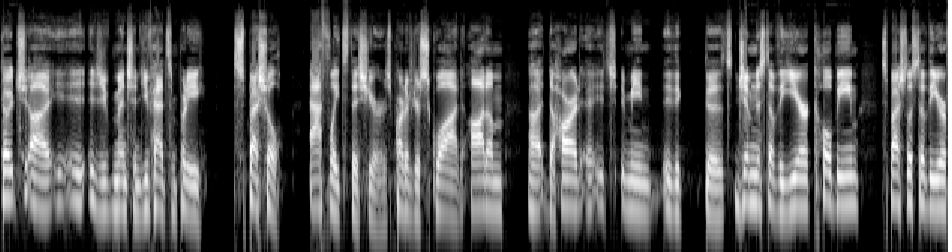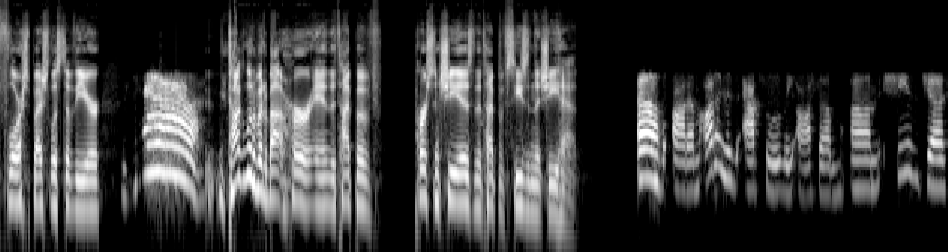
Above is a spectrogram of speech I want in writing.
Coach, uh, as you've mentioned, you've had some pretty special athletes this year as part of your squad. Autumn uh, DeHarde. Uh, I mean, the, the gymnast of the year, co-beam specialist of the year, floor specialist of the year. Yeah. Talk a little bit about her and the type of person she is and the type of season that she had. Oh, Autumn. Autumn is absolutely awesome. Um, she's just,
